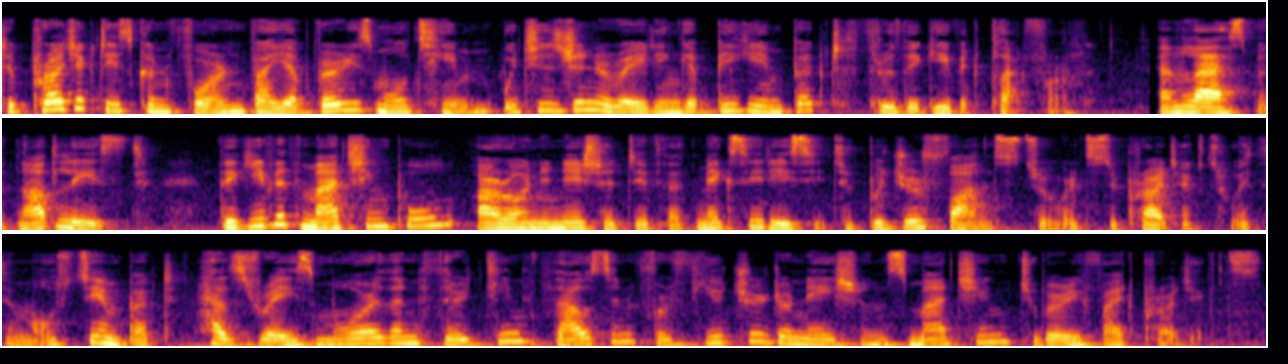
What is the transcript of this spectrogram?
The project is conformed by a very small team, which is generating a big impact through the Giveth platform. And last but not least, the Giveth Matching Pool, our own initiative that makes it easy to put your funds towards the projects with the most impact, has raised more than 13,000 for future donations matching to verified projects.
